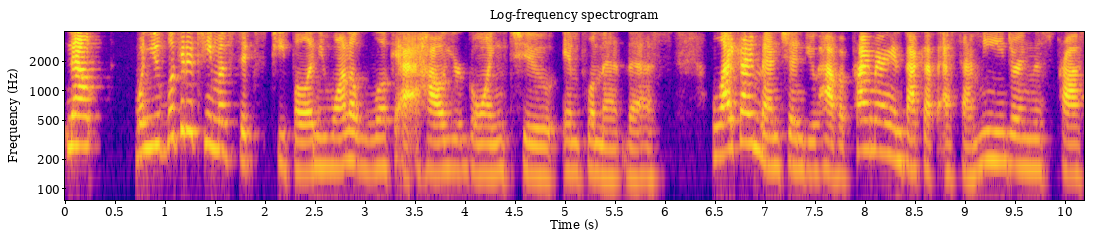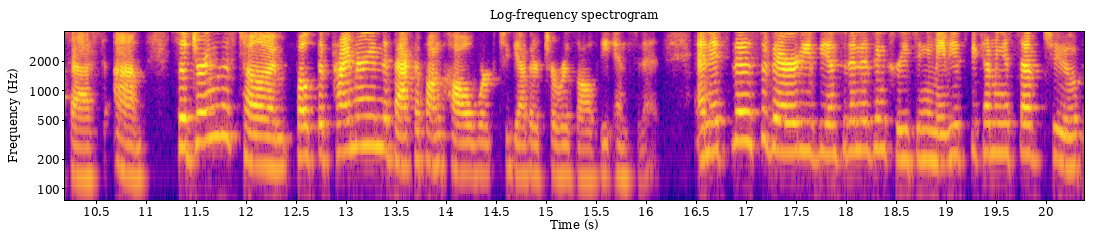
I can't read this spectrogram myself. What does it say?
Now, when you look at a team of six people and you want to look at how you're going to implement this, like I mentioned, you have a primary and backup SME during this process. Um, so during this time, both the primary and the backup on call work together to resolve the incident. And if the severity of the incident is increasing and maybe it's becoming a SEV 2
